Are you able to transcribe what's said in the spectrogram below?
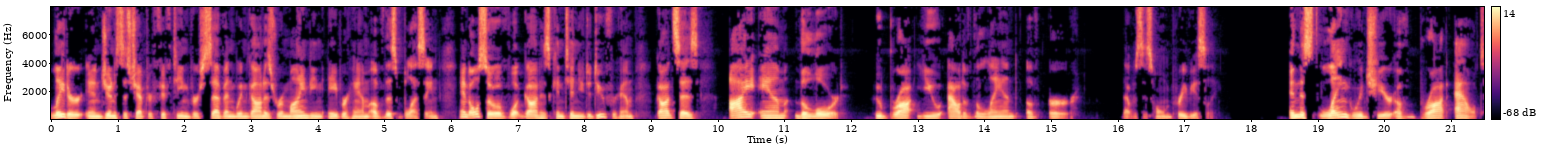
Later in Genesis chapter 15, verse 7, when God is reminding Abraham of this blessing and also of what God has continued to do for him, God says, I am the Lord who brought you out of the land of Ur. That was his home previously. And this language here of brought out,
